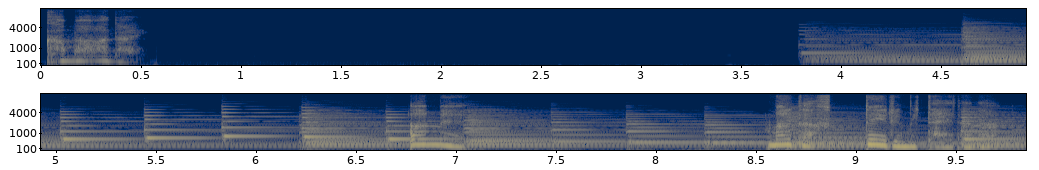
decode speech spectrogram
構わない。雨まだ降っているみたいだな。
